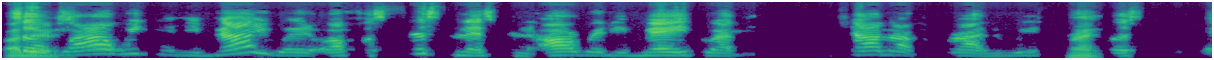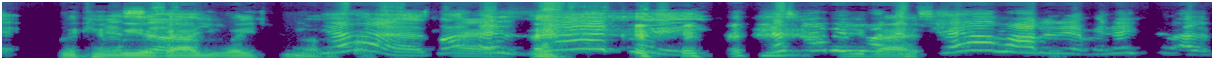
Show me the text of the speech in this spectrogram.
By So their- why we can evaluate off a system that's been already made throughout the child not providing the Right. for us to do that. we can and we so- evaluate you, motherfuckers. Yes, like Right. exactly. That's why we You want not- to tell a lot of them, and they feel, I feel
